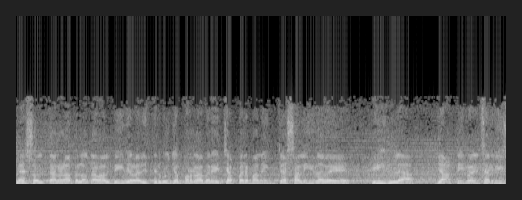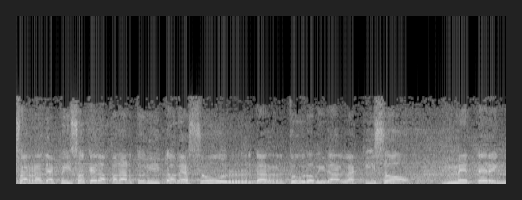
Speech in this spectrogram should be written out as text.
Le soltaron la pelota a Valdivia, la distribuyó por la derecha, permanente salida de Isla. Ya tiró el servicio a ras de piso, queda para Arturito de zurda. Arturo Vidal la quiso meter en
